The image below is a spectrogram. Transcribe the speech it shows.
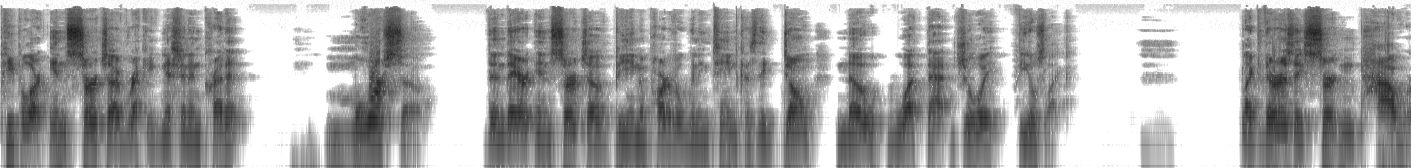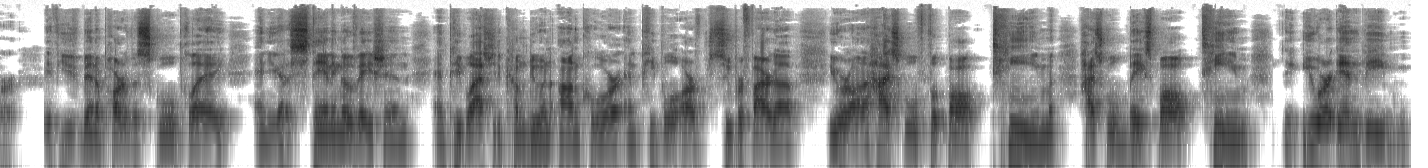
people are in search of recognition and credit more so than they're in search of being a part of a winning team because they don't know what that joy feels like. Mm-hmm. Like there is a certain power. If you've been a part of a school play and you got a standing ovation and people ask you to come do an encore and people are super fired up, you are on a high school football team, high school baseball team, you are in the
